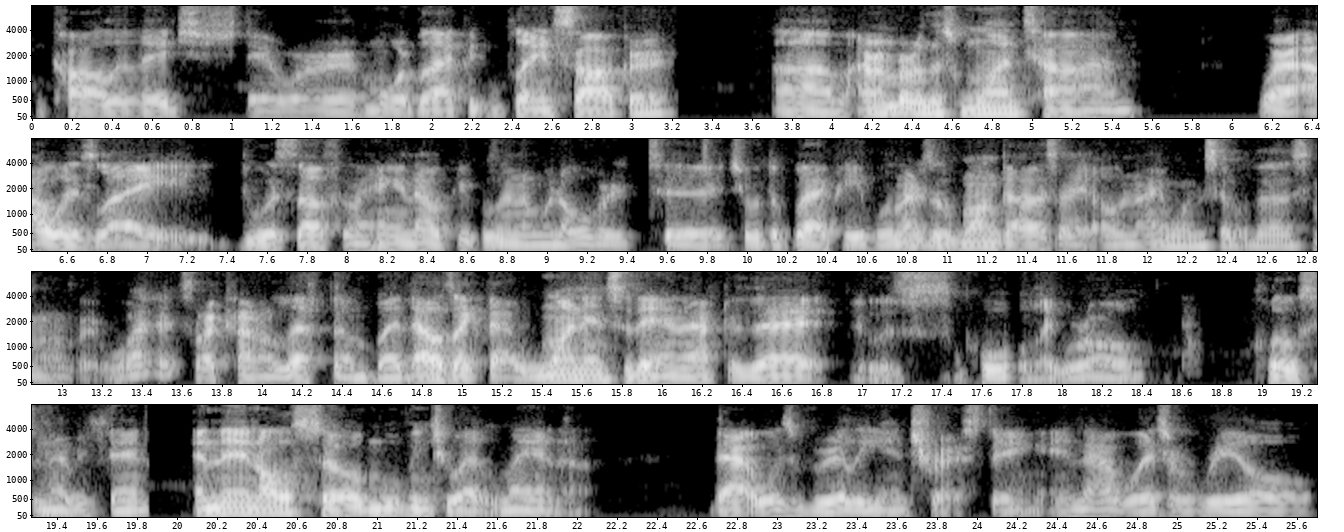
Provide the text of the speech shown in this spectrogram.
In college, there were more black people playing soccer um, I remember this one time where I was like doing stuff and like hanging out with people, and I went over to chill with the black people. And there's this one guy was like, "Oh, now you want to sit with us?" And I was like, "What?" So I kind of left them. But that was like that one incident. And after that, it was cool. Like we're all close and everything. And then also moving to Atlanta, that was really interesting, and that was a real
